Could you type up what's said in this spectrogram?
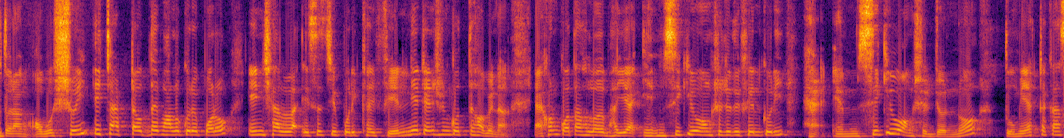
সুতরাং অবশ্যই এই চারটা অধ্যায় ভালো করে পড়ো। ইনশাল্লাহ এসএসসি পরীক্ষায় ফেল নিয়ে টেনশন করতে হবে না। এখন কথা হলো, ভাইয়া এমসিকিউ অংশ যদি ফেল করি হ্যাঁ এমসিকিউ অংশের জন্য তুমি একটা কাজ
